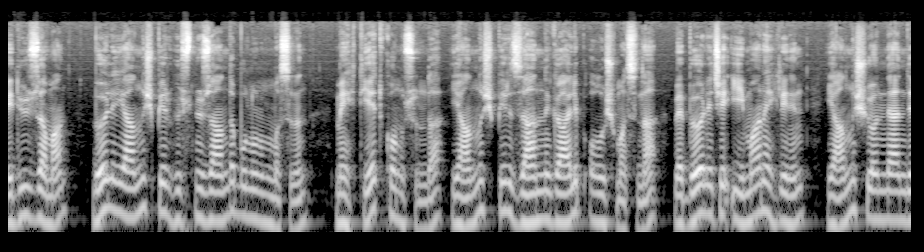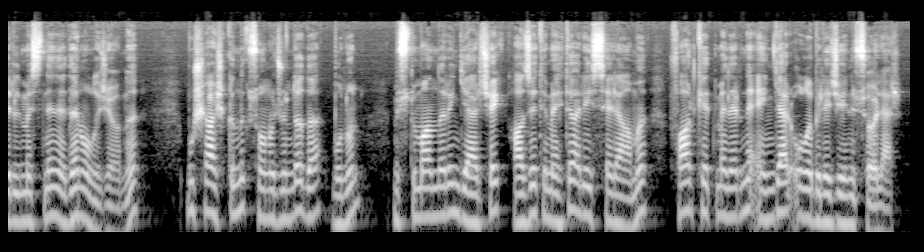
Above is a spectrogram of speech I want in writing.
Bediüzzaman böyle yanlış bir hüsnü zanda bulunulmasının Mehdiyet konusunda yanlış bir zannı galip oluşmasına ve böylece iman ehlinin yanlış yönlendirilmesine neden olacağını, bu şaşkınlık sonucunda da bunun Müslümanların gerçek Hz. Mehdi Aleyhisselam'ı fark etmelerine engel olabileceğini söyler.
